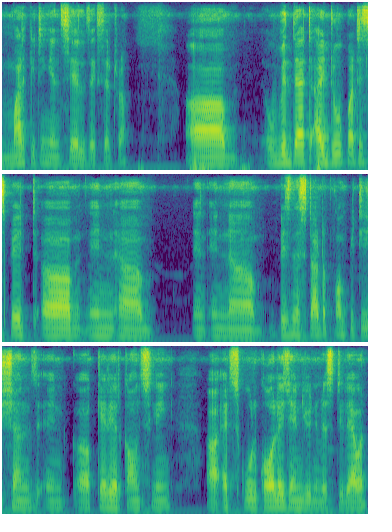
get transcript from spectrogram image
marketing and sales, etc Um with that, I do participate um, in um in, in uh, business startup competitions, in uh, career counseling uh, at school, college, and university level,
